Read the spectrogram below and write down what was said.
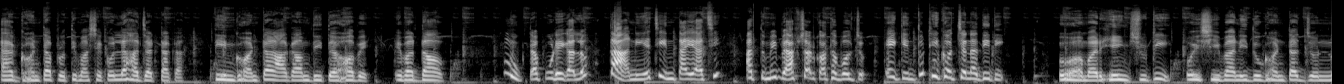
এক ঘণ্টা প্রতি মাসে করলে হাজার টাকা। তিন ঘণ্টার আগাম দিতে হবে। এবার দাও। মুখটা পুড়ে গেল, তা নিয়ে চিন্তায় আছি। আর তুমি ব্যবসার কথা বলছো। এই কিন্তু ঠিক হচ্ছে না, দিদি। ও আমার হিংসুটি, ওই শিবানী দু ঘণ্টার জন্য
